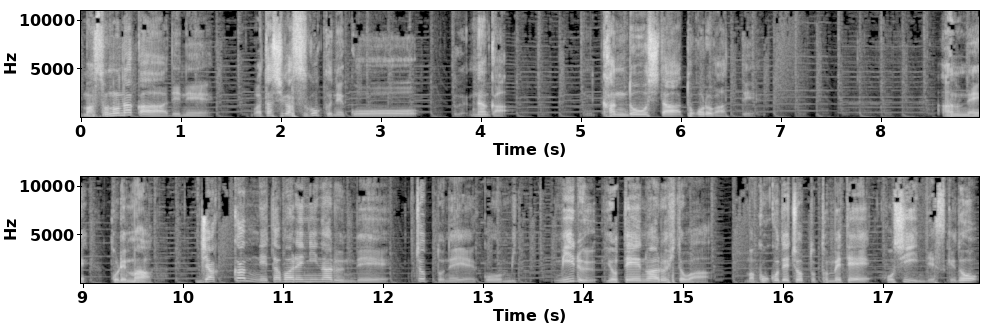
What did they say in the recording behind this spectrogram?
まあその中でね私がすごくねこうなんか感動したところがあって。あのねこれまあ若干ネタバレになるんでちょっとねこう見る予定のある人は、まあ、ここでちょっと止めてほしいんですけど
